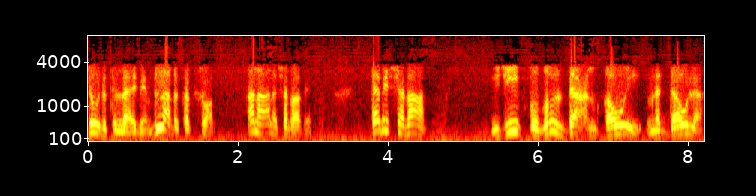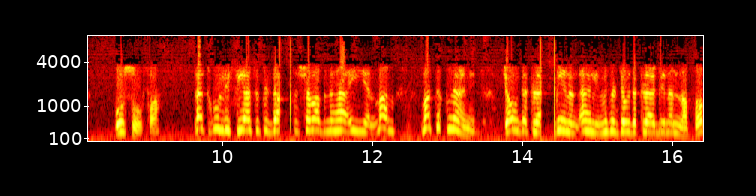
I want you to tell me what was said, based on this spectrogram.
جودة اللاعبين. بالله بسألك سؤال أنا أنا شبابي. تبي الشباب يجيب في ظل دعم قوي من الدولة وصوفة لا تقول لي سياسة إدارة الشباب نهائيا. ما ما تقنعني. جودة لاعبين الأهلي مثل جودة لاعبين النصر.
